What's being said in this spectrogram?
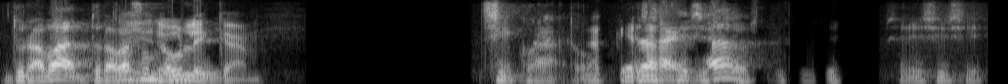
Duraba, durabas La un. Sí, correcto. La que era Esa, esa. eso, sí, sí, sí. Sí, sí, sí.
